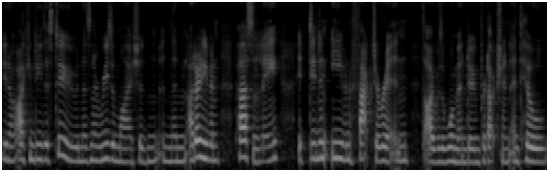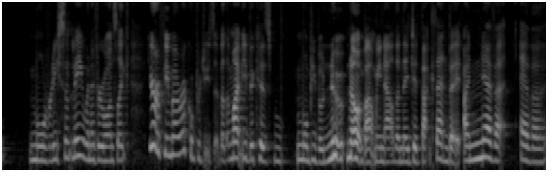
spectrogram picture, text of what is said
you know, I can do this too, and there's no reason why I shouldn't. And then I don't even, personally, it didn't even factor in that I was a woman doing production until more recently when everyone's like, you're a female record producer. But that might be because more people know, know about me now than they did back then. But I never, ever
